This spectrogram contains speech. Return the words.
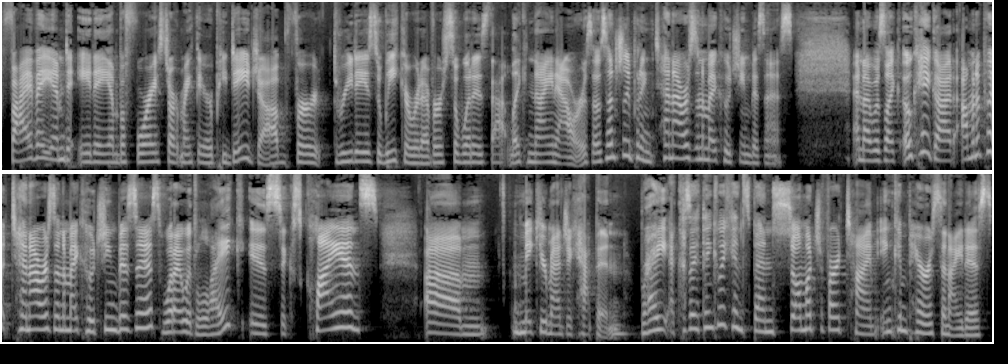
5 a.m. to 8 a.m. before I start my therapy day job for three days a week or whatever. So what is that? Like nine hours. I was essentially putting 10 hours into my coaching business. And I was like, okay, God, I'm going to put 10 hours into my coaching business. What I would like is six clients. Um, make your magic happen, right? Because I think we can spend so much of our time in comparisonitis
